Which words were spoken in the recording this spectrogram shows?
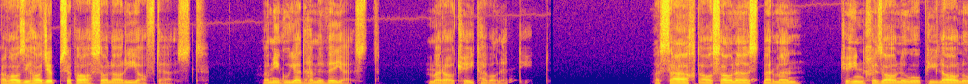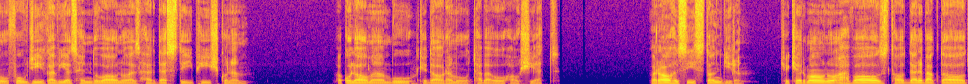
و غازی حاجب سپاه سالاری یافته است. و می‌گوید همه وی است. مرا کی تواند دید؟ و سخت آسان است بر من که این خزانه و پیلان و فوجی قوی از هندوان و از هر دستی پیش کنم و غلام انبوه که دارم و تبع و حاشیت و راه سیستان گیرم که کرمان و اهواز تا در بغداد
